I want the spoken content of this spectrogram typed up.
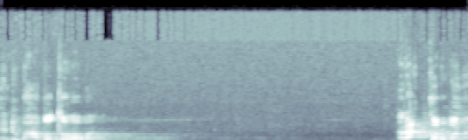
একটু ভাবো তো বাবা। রাগ করবা না।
